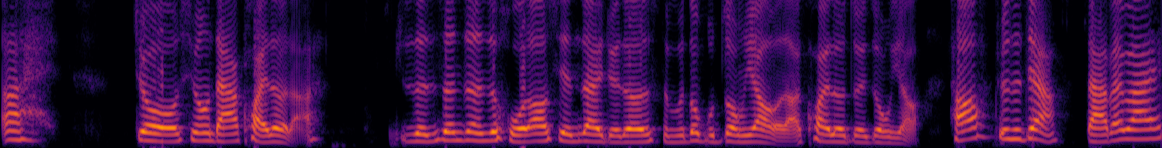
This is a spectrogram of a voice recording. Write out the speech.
唉，就希望大家快乐啦。人生真的是活到现在，觉得什么都不重要了啦，快乐最重要。好，就是这样，大家拜拜。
